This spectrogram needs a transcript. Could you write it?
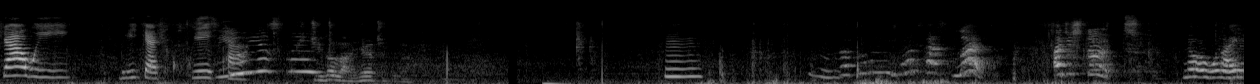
Shall we? We just quit. Seriously? Hmm. Left. I just don't. No, I.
